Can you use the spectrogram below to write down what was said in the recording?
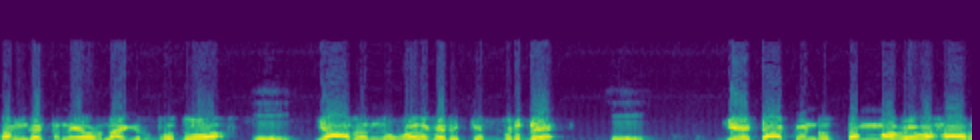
ಸಂಘಟನೆಯವ್ರನ್ನಾಗಿರ್ಬೋದು ಯಾರನ್ನು ಒಳಗಡೆಗೆ ಬಿಡದೆ ಗೇಟ್ ಹಾಕೊಂಡು ತಮ್ಮ ವ್ಯವಹಾರ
